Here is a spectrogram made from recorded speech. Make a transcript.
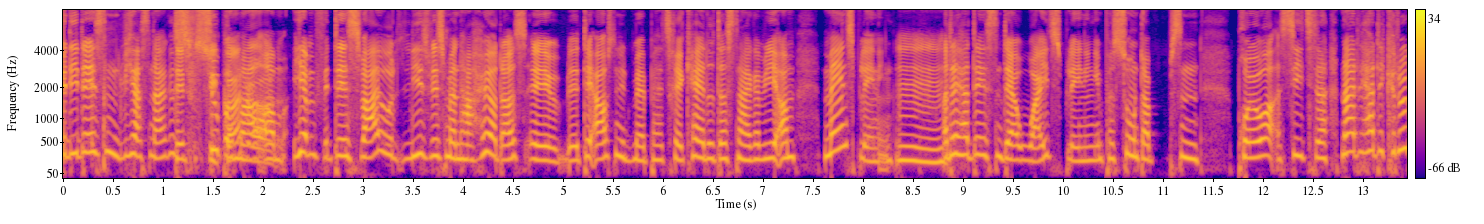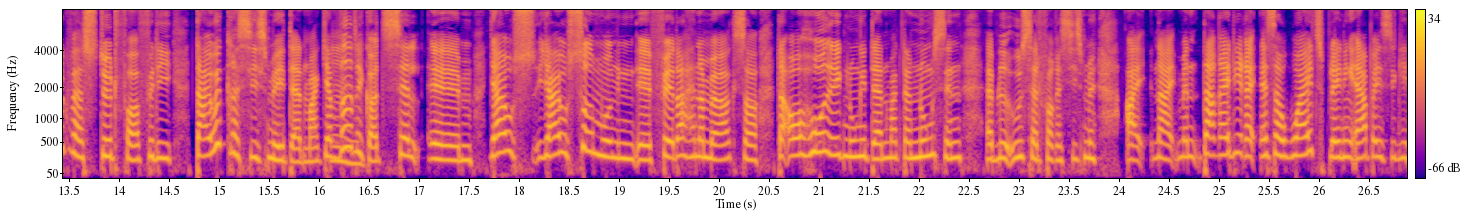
Fordi det er sådan, vi har snakket Det er et- det er super godt meget ord. om. Jamen, det svarer jo lige, hvis man har hørt også øh, det afsnit med patriarkatet, der snakker vi om mansplaining. Mm. Og det her, det er sådan der whitesplaining. En person, der sådan prøver at sige til dig, nej, det her, det kan du ikke være stødt for, fordi der er jo ikke racisme i Danmark. Jeg mm. ved det godt selv. Øhm, jeg, er jo, jeg er jo sød mod min øh, fætter, han er mørk, så der er overhovedet ikke nogen i Danmark, der nogensinde er blevet udsat for racisme. Ej, nej, men der er rigtig, ri- altså whitesplaining er basically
